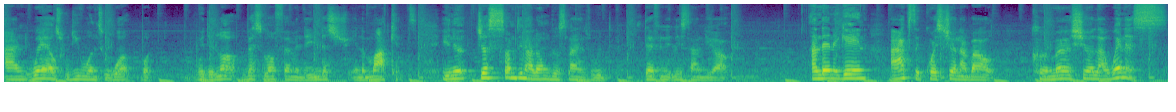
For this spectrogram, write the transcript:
and where else would you want to work but with the law best law firm in the industry in the market? You know, just something along those lines would definitely stand you out. And then again, I asked a question about commercial awareness.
